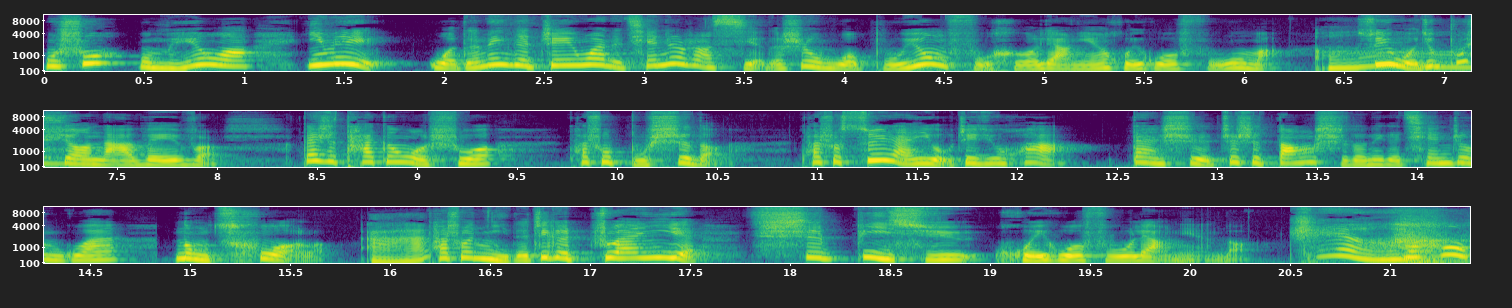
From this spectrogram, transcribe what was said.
我说：“我没有啊，因为我的那个 J one 的签证上写的是我不用符合两年回国服务嘛，所以我就不需要拿 waiver。”但是他跟我说：“他说不是的，他说虽然有这句话。”但是这是当时的那个签证官弄错了啊！他说你的这个专业是必须回国服务两年的，这样啊？然后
